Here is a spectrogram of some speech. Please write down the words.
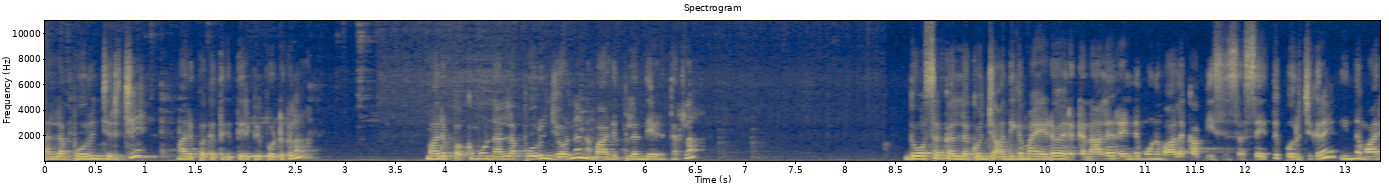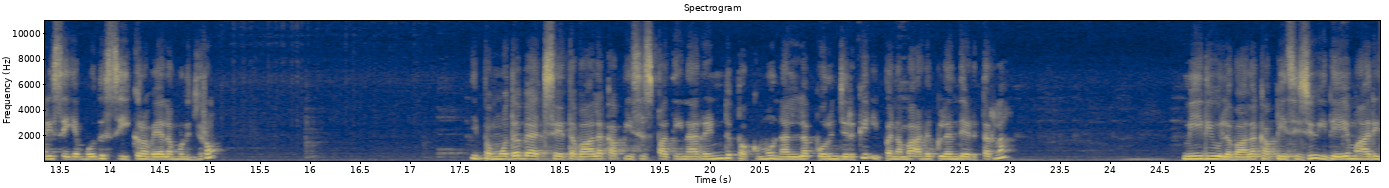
நல்லா பொரிஞ்சிருச்சு மறுபக்கத்துக்கு திருப்பி போட்டுக்கலாம். மறுபக்கமும் நல்லா பொரிஞ்ச உடனே நம்ம அடுப்புலேருந்து எடுத்துடலாம். தோசைக்கல்ல கொஞ்சம் அதிகமாக இடம் இருக்கனால ரெண்டு மூணு வாழைக்காய் பீசஸை சேர்த்து பொறிச்சுக்கிறேன் இந்த மாதிரி செய்யும் போது சீக்கிரம் வேலை முடிஞ்சிடும் இப்போ முத பேட்ச் சேர்த்த வாழைக்காய் பீசஸ் பார்த்தீங்கன்னா ரெண்டு பக்கமும் நல்லா பொரிஞ்சிருக்கு. இப்போ நம்ம அடுப்புலேருந்து எடுத்துடலாம். மீதி உள்ள வாழைக்காய் பீசஸையும் இதே மாதிரி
